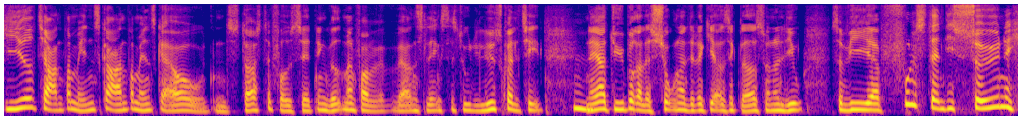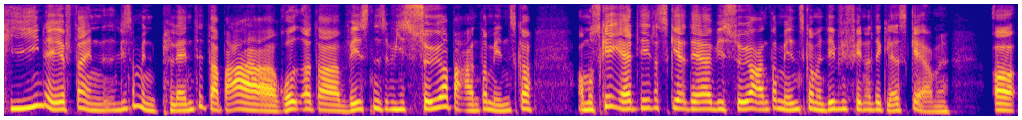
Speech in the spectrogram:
gearet til andre mennesker. Andre mennesker er jo den største forudsætning, ved man fra verdens længste studie, livskvalitet. Mm. Nære dybe relationer, det der giver os et glad og sundt liv. Så vi er fuldstændig søgende, hine efter en, ligesom en plante, der bare har rødder, der visnes. Vi søger bare andre mennesker, og måske er det, der sker, det er, at vi søger andre mennesker, men det, vi finder, det er glasskærme. Og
